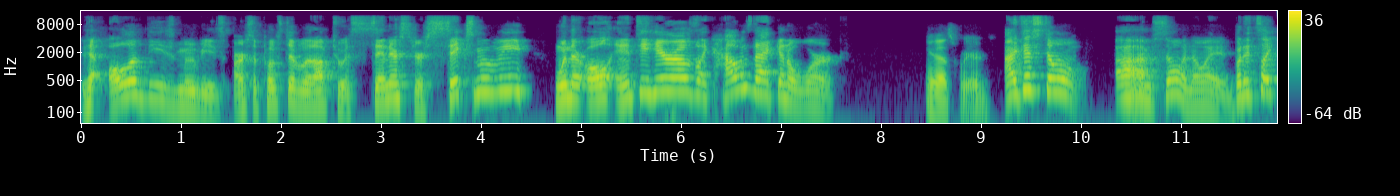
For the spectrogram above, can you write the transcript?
that all of these movies are supposed to build up to a Sinister Six movie when they're all anti-heroes? Like, how is that gonna work? Yeah, that's weird. I just don't. Uh, I'm so annoyed. But it's like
